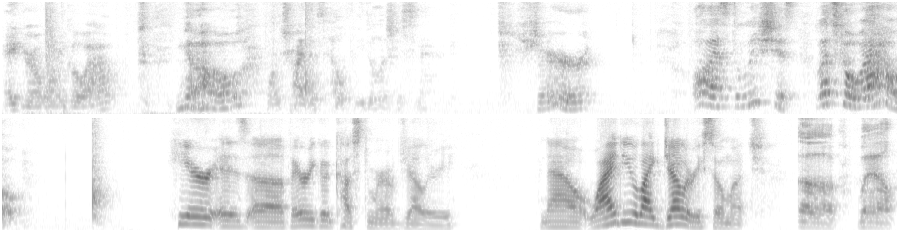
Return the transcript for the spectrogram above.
Hey girl, wanna go out? no, Wanna try this healthy, delicious snack? sure. Oh, that's delicious. Let's go out. Here is a very good customer of jellery. Now, why do you like jellery so much? Uh, well,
